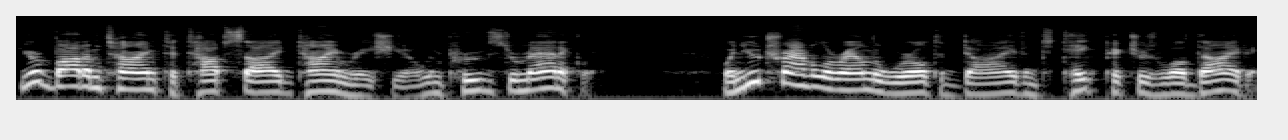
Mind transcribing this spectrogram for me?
your bottom time to topside time ratio improves dramatically. When you travel around the world to dive and to take pictures while diving,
